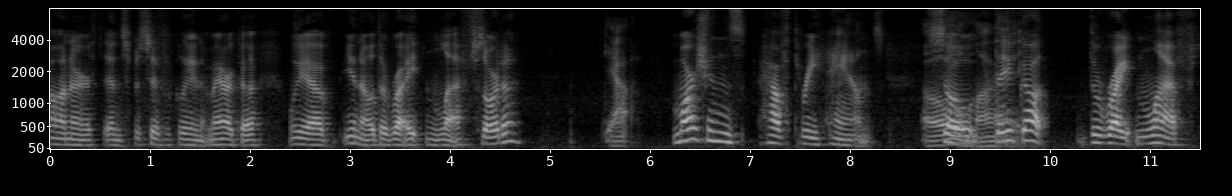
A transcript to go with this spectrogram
on Earth, and specifically in America, we have you know the right and left, sorta. Yeah. Martians have three hands. Oh so my. they've got the right and left,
